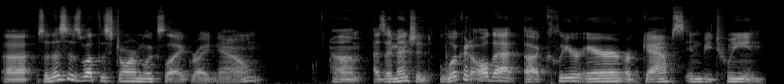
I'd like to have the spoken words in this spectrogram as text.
Uh, so this is what the storm looks like right now. Um, as I mentioned, look at all that uh, clear air or gaps in between.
